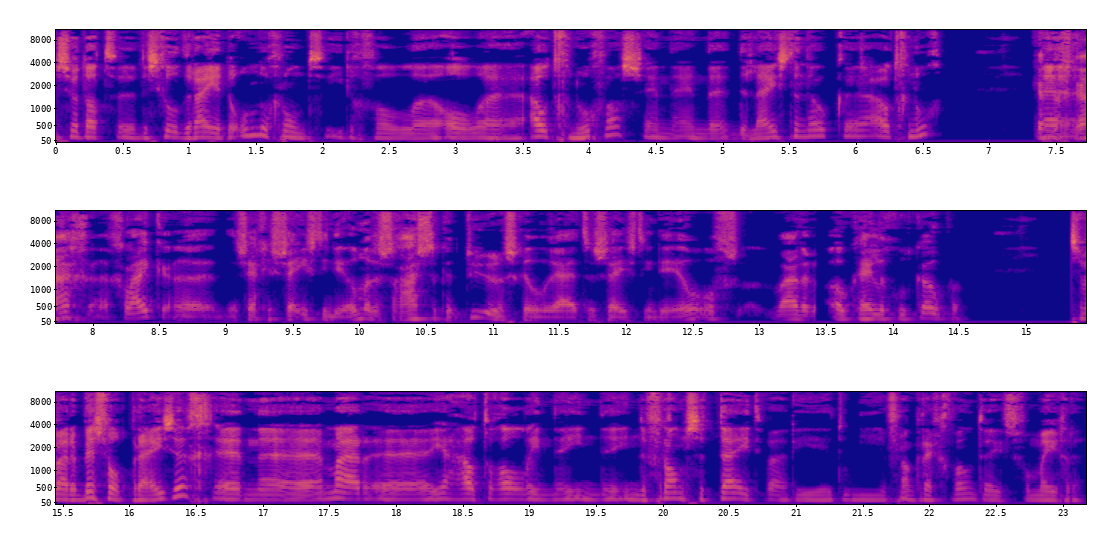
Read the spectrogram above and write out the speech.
zodat de schilderijen, de ondergrond in ieder geval al oud genoeg was en, en de, de lijsten ook oud genoeg. Ik heb een vraag gelijk. dan zeg je 17e eeuw, maar dat is toch hartstikke duur een schilderij uit de 17e eeuw? Of waren er ook hele goedkope? Ze waren best wel prijzig. En, uh, maar uh, ja, houdt toch al in, in, de, in de Franse tijd, waar hij, toen hij in Frankrijk gewoond heeft, van Megeren,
